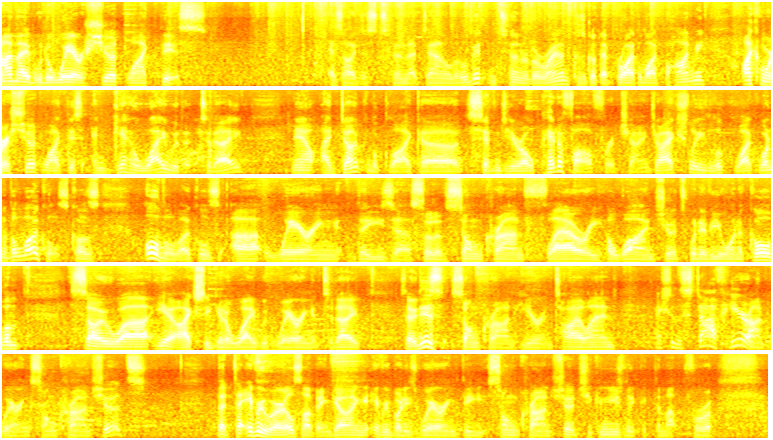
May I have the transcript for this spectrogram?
I'm able to wear a shirt like this as I just turn that down a little bit and turn it around because I've got that bright light behind me. I can wear a shirt like this and get away with it today. Now, I don't look like a 70 year old pedophile for a change. I actually look like one of the locals because all the locals are wearing these uh, sort of Songkran flowery Hawaiian shirts, whatever you want to call them. So, uh, yeah, I actually get away with wearing it today. So, it is Songkran here in Thailand. Actually, the staff here aren't wearing Songkran shirts. But uh, everywhere else I've been going, everybody's wearing the Songkran shirts. You can usually pick them up for, a,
